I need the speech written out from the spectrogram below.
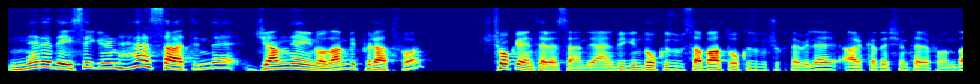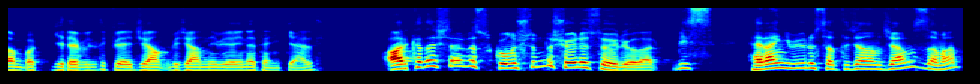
Neredeyse günün her saatinde canlı yayın olan bir platform. Çok enteresandı yani bir gün 9 sabah 9.30'da bile arkadaşın telefonundan bak girebildik ve can, bir canlı bir yayına denk geldik. Arkadaşlarla konuştuğumda şöyle söylüyorlar. Biz herhangi bir ürün satıcı alacağımız zaman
